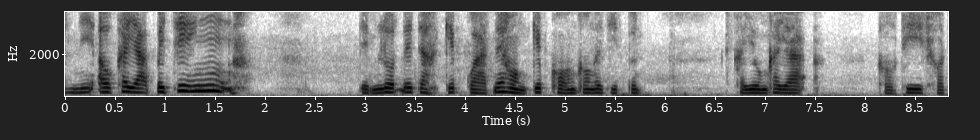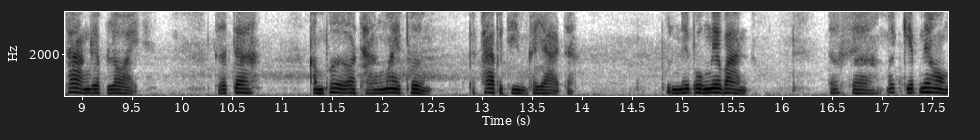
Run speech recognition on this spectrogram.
วันนี้เอาขยะไปจริง เต็มรถได้จ้ะเก็บกวาดในห้องเก็บของของไอทิดเพิ่นขยงขยะ เขาที่เขาทางเรียบร้อยเหลือแต่อำเภอเอาทางไม้เพิ่ม ไปพาไปทีมขยะจ้ะพุ่นในพงในบ้านแล้วจะมาเก็บในห้อง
